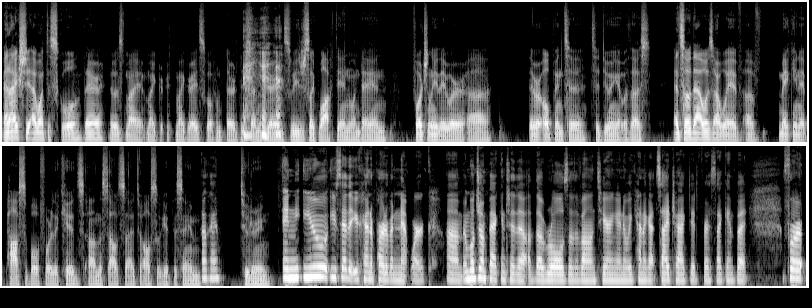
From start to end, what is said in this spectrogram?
And I actually I went to school there. It was my my my grade school from third through seventh grade. So we just like walked in one day, and fortunately they were uh, they were open to to doing it with us. And so that was our way of, of making it possible for the kids on the south side to also get the same Okay. Tutoring. And you you said that you're kind of part of a network, um, and we'll jump back into the the roles of the volunteering. I know we kind of got sidetracked for a second, but for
